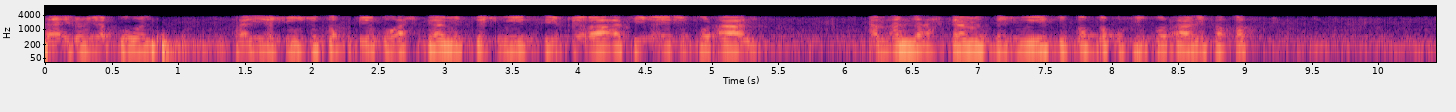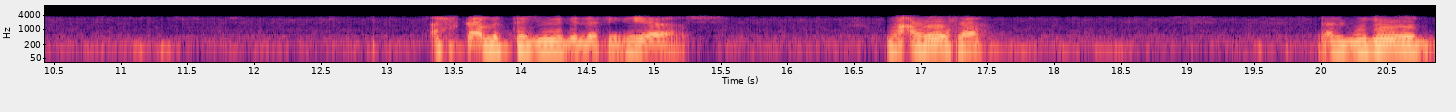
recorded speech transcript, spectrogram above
سائل يقول هل يجوز تطبيق أحكام التجويد في قراءة غير القرآن؟ أم أن أحكام التجويد تطبق في القرآن فقط؟ أحكام التجويد التي هي معروفة المدود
